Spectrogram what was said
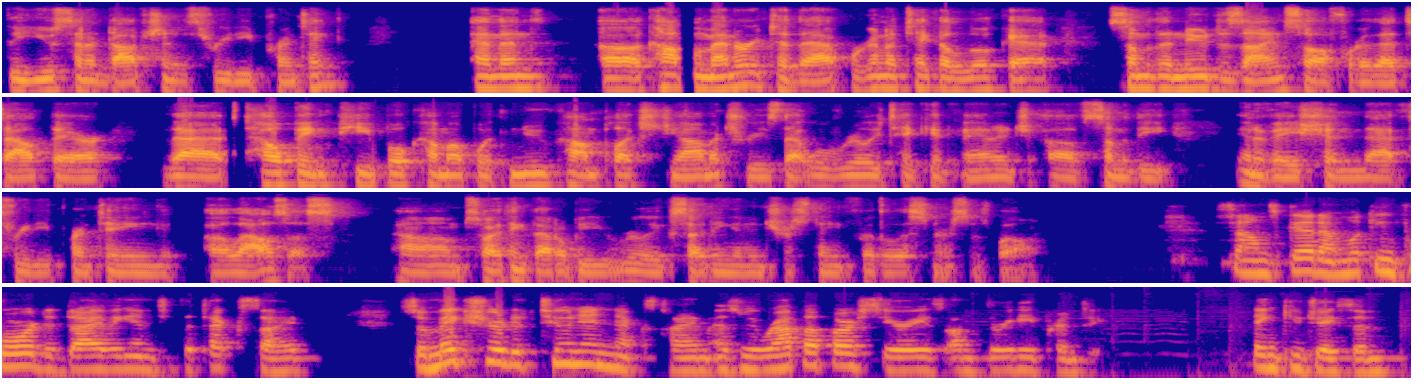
the use and adoption of 3D printing. And then uh, complementary to that, we're going to take a look at some of the new design software that's out there that's helping people come up with new complex geometries that will really take advantage of some of the innovation that 3D printing allows us. Um, so I think that'll be really exciting and interesting for the listeners as well. Sounds good. I'm looking forward to diving into the tech side. So make sure to tune in next time as we wrap up our series on 3D printing. Thank you, Jason.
